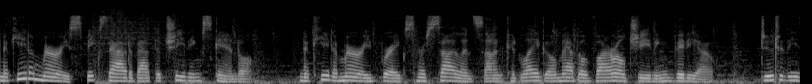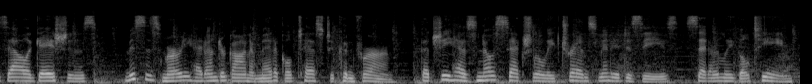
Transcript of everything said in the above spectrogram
Nikita Murray speaks out about the cheating scandal. Nikita Murray breaks her silence on Katlego Maboe viral cheating video. Due to these allegations, Mrs. Murray had undergone a medical test to confirm that she has no sexually transmitted disease, said her legal team.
